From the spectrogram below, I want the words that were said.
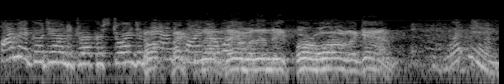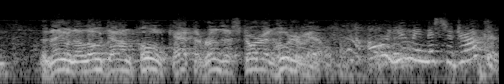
I'm going to go down to Drucker's store and Don't demand to mention find that out what... name within these four walls again. What name? The name of the low-down polecat that runs a store in Hooterville. Oh, you mean Mr. Drucker?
